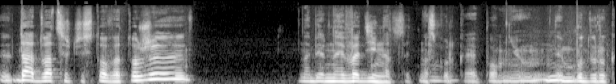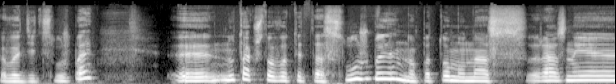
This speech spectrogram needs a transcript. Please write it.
да, 26-го тоже, наверное, в 11, насколько я помню, буду руководить службой. Э, ну, так что вот это службы, но потом у нас разные,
